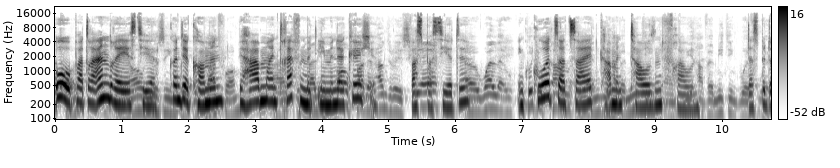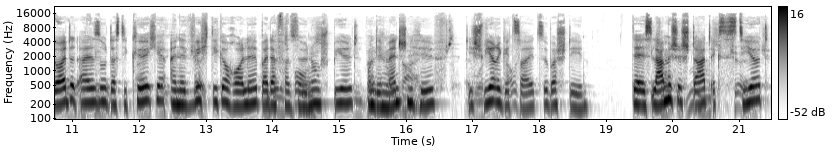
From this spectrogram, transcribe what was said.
Oh, Pater André ist hier, könnt ihr kommen? Wir haben ein Treffen mit ihm in der Kirche. Was passierte? In kurzer Zeit kamen tausend Frauen. Das bedeutet also, dass die Kirche Kirche eine wichtige Rolle bei der Versöhnung spielt und den Menschen hilft, die schwierige Zeit zu überstehen. Der islamische Staat existiert,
